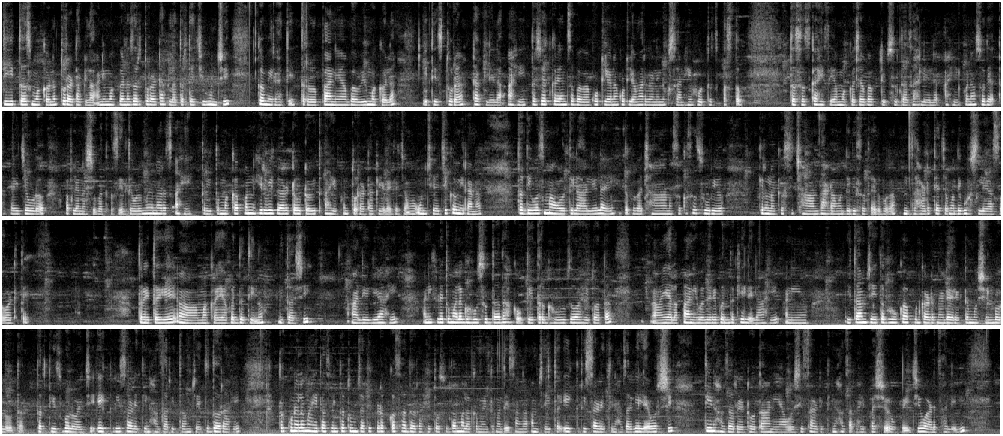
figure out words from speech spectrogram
ती इथंच मकानं तुरा टाकला. आणि मकानं जर तुरा टाकला तर त्याची उंची कमी राहते. तर पाण्याअभावी मकाला इथेच तुरा टाकलेला आहे. तर शेतकऱ्यांचं बघा कुठल्या ना कुठल्या मार्गाने नुकसान हे होतच असतं. तसंच काहीच या मकाच्या बाबतीत सुद्धा झालेलं आहे. पण असू दे आता काही जेवढं आपल्या नशिबात असेल तेवढं मिळणारच आहे. तर इथं मका पण हिरवीगार टवटवीत आहे पण तुरा टाकलेला आहे. त्याच्यामुळे उंची याची कमी राहणार. तर दिवस मावळतीला आलेला आहे. तर बघा छान असं कसं सूर्य किरण कसं छान झाडामध्ये दिसत आहेत बघा. झाड त्याच्यामध्ये घुसले असं वाटतंय. तर इथं हे मका या पद्धतीनं इथं अशी आलेली आहे. आणि इकडे तुम्हाला गहूसुद्धा दाखवते. तर गहू जो आहे तो आता याला पाणी वगैरे बंद केलेलं आहे. आणि इथं आमच्या इथं गहू कापून काढत नाही डायरेक्ट मशीन बोलवतात. तर तीच बोलवायची. एकरी साडेतीन हजार इथं आमच्या इथं दर आहे. तर कुणाला माहीत असेल तर तुमच्या तिकडं कसा दर आहे तो सुद्धा मला कमेंटमध्ये सांगा. आमच्या इथं एकरी साडेतीन हजार गेल्या वर्षी तीन हजार रेट होता आणि यावर्षी साडेतीन हजार आहे. पाचशे रुपयाची वाढ झालेली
